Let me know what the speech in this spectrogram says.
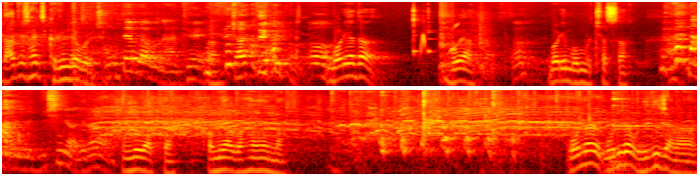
나도 살짝 그러려고 그래. 정 떼려고 나한테. 다들. 어. 머리에다 뭐야? 머리 못 묻혔어. 아, 이게 묻힌 게 아니라. 공부 같아. 거미하고 하였나. 오늘 우리가 위기잖아.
